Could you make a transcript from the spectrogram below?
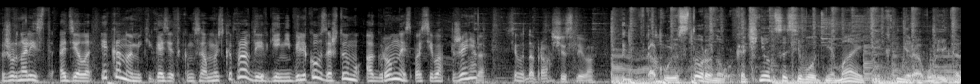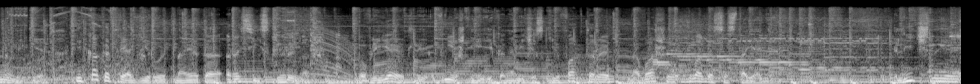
журналист отдела экономики газеты «Комсомольская правда» Евгений Беляков, за что ему огромное спасибо. Женя, да. всего доброго. Счастливо. В какую сторону качнется сегодня маятник мировой экономики? И как отреагирует на это российский рынок? Повлияют ли внешние экономические факторы на ваше благосостояние? Личные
